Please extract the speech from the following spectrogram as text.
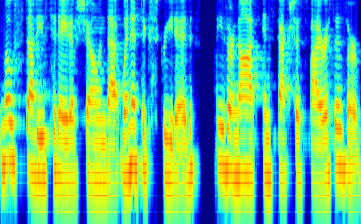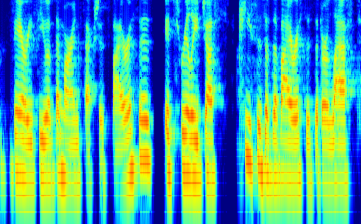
most studies to date have shown that when it's excreted, these are not infectious viruses, or very few of them are infectious viruses. It's really just pieces of the viruses that are left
